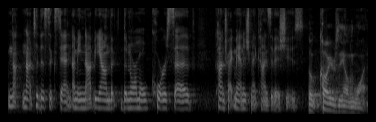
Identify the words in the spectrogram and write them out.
Not, not to this extent. I mean, not beyond the, the normal course of contract management kinds of issues So Collier's the only one.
